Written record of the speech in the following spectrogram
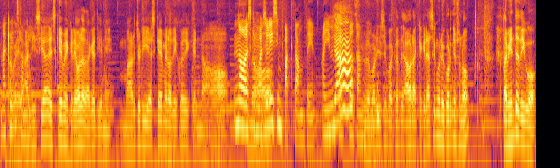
Una A ver. Alicia es que me creo la edad que tiene. Marjorie es que me lo dijo y dije, no. No, es que. Marjorie es impactante. A mí me Ya. impactó también. Marjorie es impactante. Ahora, que creas en unicornios o no, también te digo,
